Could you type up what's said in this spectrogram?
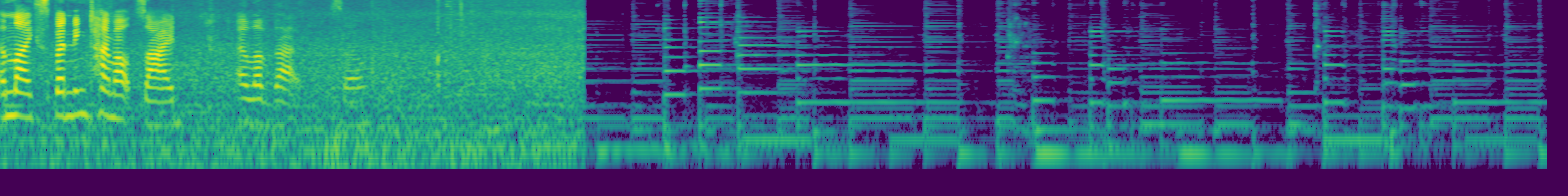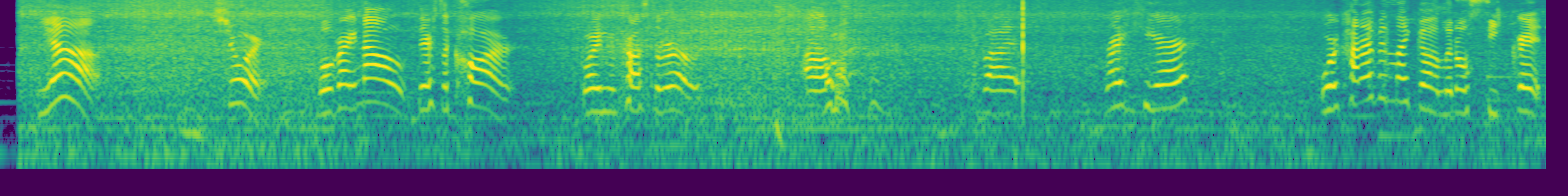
and like spending time outside. I love that. So sure. Well, right now there's a car going across the road. Um, but right here, we're kind of in like a little secret,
